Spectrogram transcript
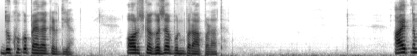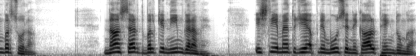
دکھوں کو پیدا کر دیا۔ اور اس کا غضب ان پر آ پڑا تھا۔ آیت نمبر سولہ۔ نہ سرد بلکہ نیم گرم ہے۔ اس لیے میں تجھے اپنے منہ سے نکال پھینک دوں گا۔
